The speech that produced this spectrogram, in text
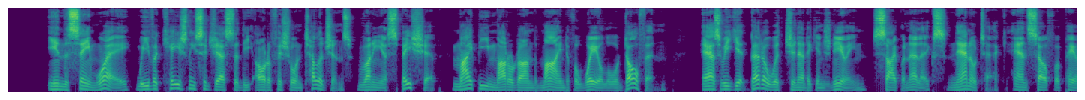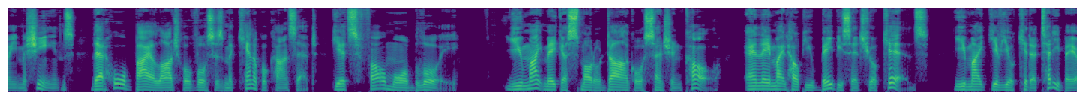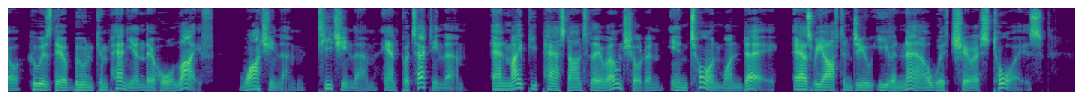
In the same way, we've occasionally suggested the artificial intelligence running a spaceship might be modeled on the mind of a whale or dolphin. As we get better with genetic engineering, cybernetics, nanotech, and self repairing machines, that whole biological versus mechanical concept gets far more blurry. You might make a smarter dog or sentient car, and they might help you babysit your kids. You might give your kid a teddy bear who is their boon companion their whole life, watching them, teaching them, and protecting them, and might be passed on to their own children in turn one day, as we often do even now with cherished toys,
